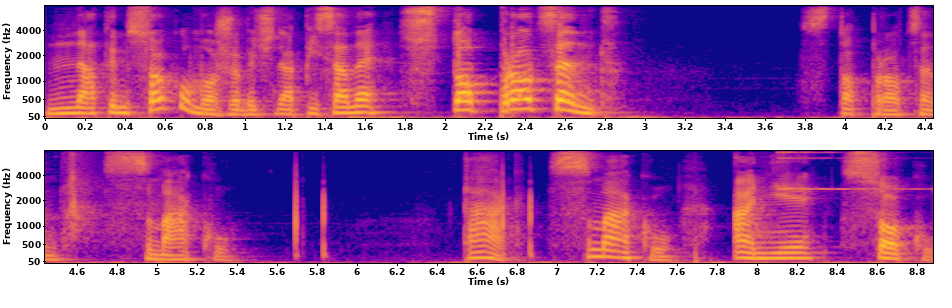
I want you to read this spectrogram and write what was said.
Na tym soku może być napisane 100%. 100% smaku. Tak, smaku, a nie soku.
